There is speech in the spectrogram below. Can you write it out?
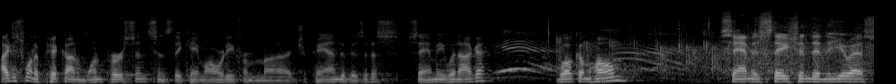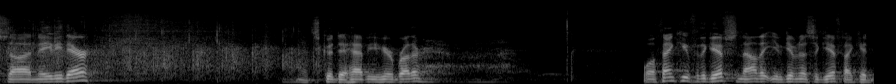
I just want to pick on one person since they came already from uh, Japan to visit us, Sammy Iwanaga. Welcome home. Sam is stationed in the U.S. Uh, Navy there. It's good to have you here, brother. Well, thank you for the gifts. Now that you've given us a gift, I could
